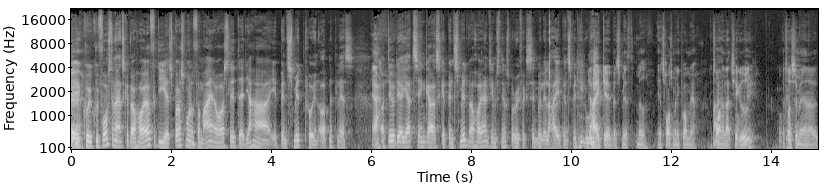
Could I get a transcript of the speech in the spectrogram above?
er, øh, øh, kunne, I- kunne I forestille mig, at han skal være højere? Fordi at spørgsmålet for mig er jo også lidt, at jeg har øh, Ben Smith på en 8. plads. Ja. Og det er jo der, jeg tænker, skal Ben Smith være højere end James Newsbury for eksempel, eller har I Ben Smith helt ude? Jeg har ikke uh, Ben Smith med. Jeg tror simpelthen ikke på ham mere. Jeg tror, Nej. han har tjekket ud. Okay. Jeg tror simpelthen, han har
